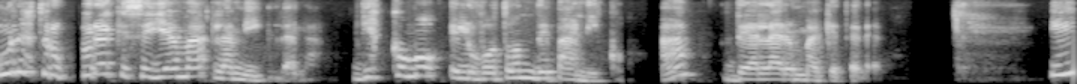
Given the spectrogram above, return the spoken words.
una estructura que se llama la amígdala. Y es como el botón de pánico, ¿ah? de alarma que tenemos. Y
